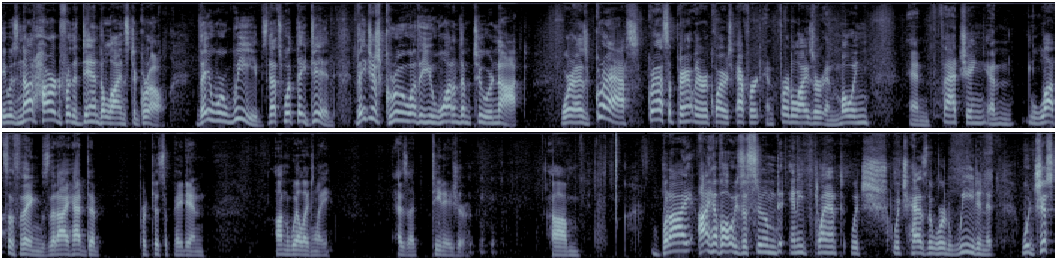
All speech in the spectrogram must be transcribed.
It was not hard for the dandelions to grow. They were weeds. That's what they did. They just grew whether you wanted them to or not. Whereas grass, grass apparently requires effort and fertilizer and mowing and thatching and lots of things that I had to participate in unwillingly as a teenager. Um, but I, I have always assumed any plant which, which has the word weed in it would just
